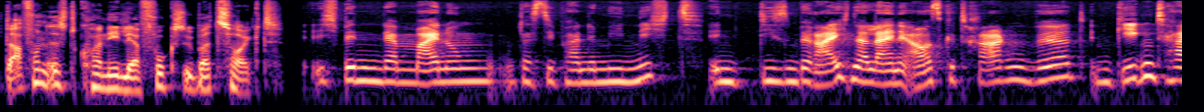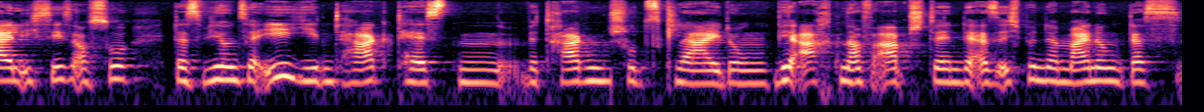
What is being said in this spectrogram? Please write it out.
Davon ist Cornelia Fuchs überzeugt. Ich bin der Meinung, dass die Pandemie nicht in diesen Bereichen alleine ausgetragen wird. Im Gegenteil, ich sehe es auch so, dass wir uns ja eh jeden Tag testen. Wir tragen Schutzkleidung, wir achten auf Abstände. Also ich bin der Meinung, dass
